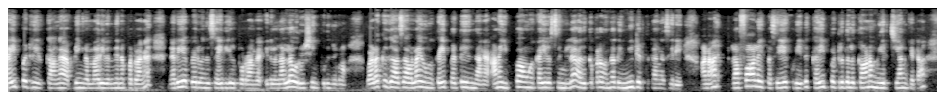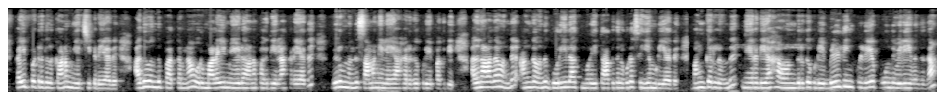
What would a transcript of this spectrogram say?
கைப்பற்றி இருக்காங்க அப்படிங்கிற மாதிரி வந்து என்ன பண்றாங்க நிறைய பேர் வந்து செய்திகள் போடுறாங்க. இதுல நல்ல ஒரு விஷயம் புரிஞ்சுக்கணும். வடக்கு காசாவெல்லாம் இவங்க கைப்பற்றி இருந்தாங்க ஆனால் இப்போ அவங்க கைவசம் இல்லை. அதுக்கப்புறம் வந்து அதை மீட்டெடுத்துட்டாங்க சரி. ஆனா ரஃபாலை இப்போ செய்யக்கூடியது கைப்பற்றுதலுக்கான முயற்சியான்னு கேட்டா கைப்பற்றுதலுக்கான முயற்சி கிடையாது. அது வந்து பார்த்தோம்னா ஒரு மலை மேடான பகுதியெல்லாம் கிடையாது. வெறும் வந்து சமநிலையாக இருக்கக்கூடிய பகுதி. அதனாலதான் வந்து அங்க வந்து கொரிலாக் முறை தாக்குதல் கூட செய்ய முடியாது. பங்கர்ல இருந்து நேரடியாக அவங்க இருக்கக்கூடிய பில்டிங்குள்ளேயே பூந்து வெளியே வந்து தான்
